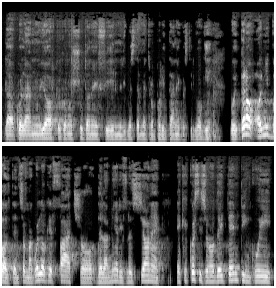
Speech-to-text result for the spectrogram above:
da quella New York conosciuta nei film, di queste metropolitane, questi luoghi. Però ogni volta, insomma, quello che faccio della mia riflessione è che questi sono dei tempi in cui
